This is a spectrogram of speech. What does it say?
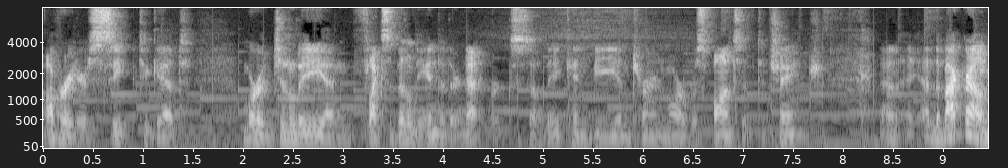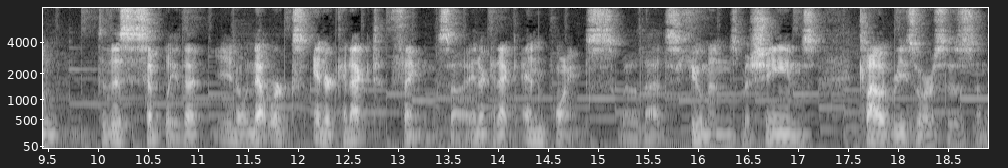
operators seek to get more agility and flexibility into their networks so they can be in turn more responsive to change. And, and the background to this is simply that you know networks interconnect things, uh, interconnect endpoints, whether that's humans, machines, cloud resources, and,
